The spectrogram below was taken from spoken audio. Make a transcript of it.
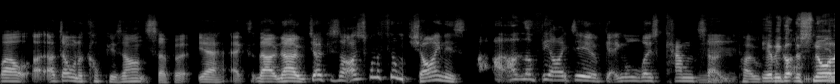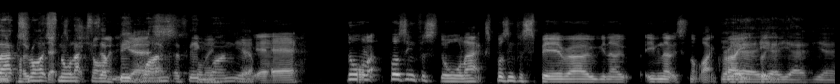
well, I I don't want to copy his answer, but yeah, ex- no, no. Joke aside, I just want to film shinies. I, I love the idea of getting all those Kanto Mm. Pokemon. Yeah, we got the in Snorlax, right? Pokédex Snorlax is a big Yes. one. A big Funny. one. Yeah. Yeah. Snorlax, buzzing for Snorlax, buzzing for Spearow, you know, even though it's not that great. yeah, but yeah, yeah, yeah.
